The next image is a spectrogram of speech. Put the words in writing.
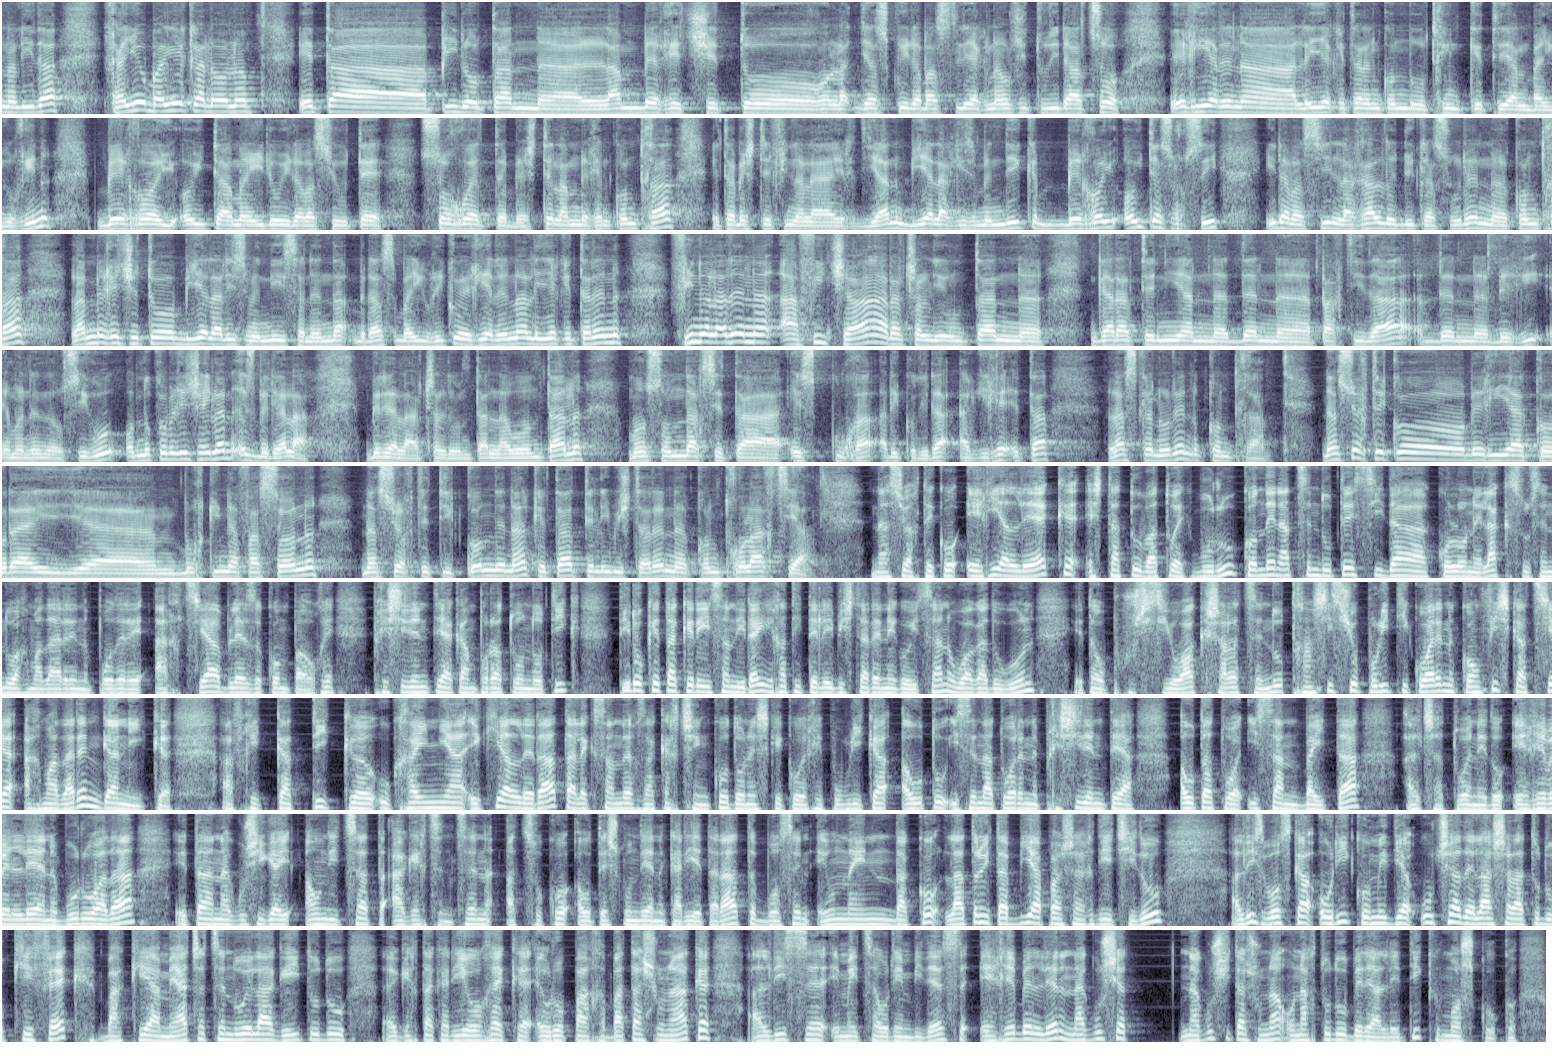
gauratzen ali da, jaio baliekanon eta pilotan uh, Lamberretxeto jasku irabazleak nausitu dira atzo erriarena lehiaketaren kondu trinketean baigurin, berroi oita amailu irabaziute zorruet beste Lamberren kontra, eta beste finala erdian, biela gizmendik, berroi oita zorzi irabazi lagaldo dukazuren kontra, Lamberretxeto biela mendi izanen da, beraz, bai urriko erriarena lehiaketaren finalaren afitxa, aratsaldi untan eh, garatenian den eh, partida, den berri emanen dauzigu. Ondoko berri xailan, ez bere ala. Bere ala, aratsaldi untan, lau untan, eta eskurra, hariko dira, agire eta Laskanoren kontra. Nazioarteko berriak orai Burkina Fason, nazioartetik kondenak eta telebistaren kontrola hartzia. Nazioarteko errialdeek, estatu batuek buru, kondenatzen dute zida kolonelak zuzendu ahmadaren podere hartzia, blez konpaure, presidenteak anporatu ondotik, tiroketak ere izan dira irrati telebistaren egoizan, uagadugun, eta oposizioak salatzen du transizio politikoaren konfiskatzia ahmadaren ganik. Afrikatik uh, Ukrainia ekialderat, Alexander Zakartsenko Doneskeko Errepublika auto izendatuaren presidentea autatua izan baita, altxatuen edo errebeldean burua da, eta nagusigai haunditzat agertzen zen atzoko hauteskundean karietarat, bozen eun nahin dako, latonita apasar du, aldiz boska hori komedia utxa dela salatu du kefek, bakea mehatxatzen duela gehitu du eh, gertakari horrek Europar batasunak, aldiz emaitza horien bidez, errebeldean nagusiat Nagusitasuna onartu du bere aldetik Moskuk.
